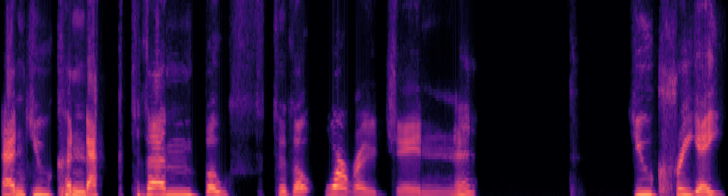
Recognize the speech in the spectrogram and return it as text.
and you connect them both to the origin, you create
